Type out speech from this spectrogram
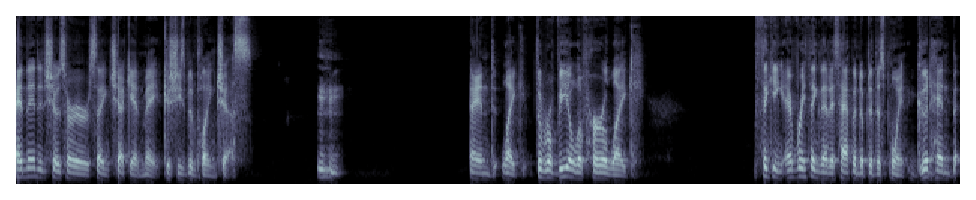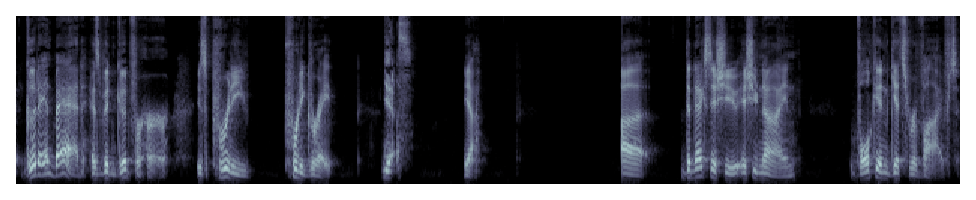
and then it shows her saying check and mate because she's been playing chess. hmm And like the reveal of her like thinking everything that has happened up to this point, good and good and bad, has been good for her is pretty pretty great. Yes. Yeah. Uh the next issue, issue 9, Vulcan gets revived.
